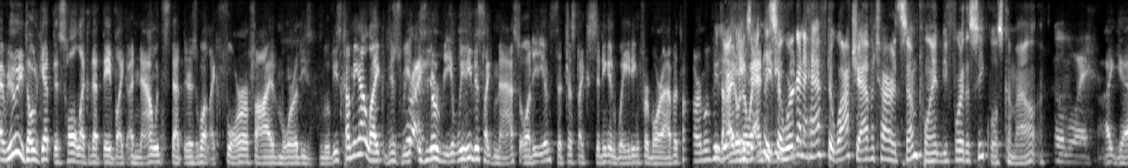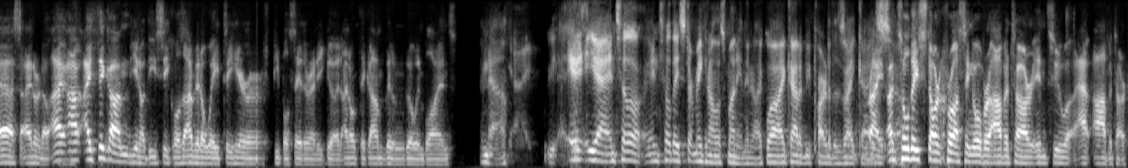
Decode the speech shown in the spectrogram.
I really don't get this whole like that they've like announced that there's what like four or five more of these movies coming out. Like, there's re- Right. is there really this like mass audience that's just like sitting and waiting for more Avatar movies? Yeah, I don't know. exactly. So we're gonna have to watch Avatar at some point before the sequels come out. Oh boy. I guess I don't know. I, I I think on you know these sequels, I'm gonna wait to hear if people say they're any good. I don't think I'm gonna go in blind. No, Yeah. Yeah, yeah, until until they start making all this money, and then they're like, "Well, I got to be part of the zeitgeist." right so- until they start crossing over Avatar into uh, Avatar.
